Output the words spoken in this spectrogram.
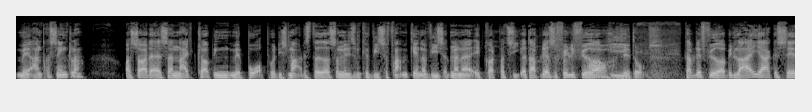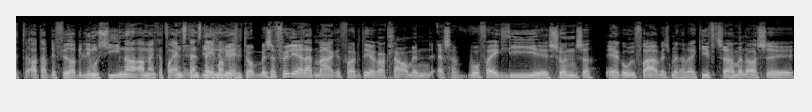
med andre singler, og så er det altså nightclubbing med bord på de smarte steder, så man ligesom kan vise sig frem igen og vise, at man er et godt parti. Og der bliver selvfølgelig fyret Åh, op oh, i... det er dumt. Der bliver fyret op i legejakkesæt, og der bliver fyret op i limousiner, og man kan få anstandsdamer Virkelig, med. virkelig dumt. Men selvfølgelig er der et marked for det, det er jeg godt klar over. Men altså, hvorfor ikke lige øh, sunde sig? Jeg går ud fra, at hvis man har været gift, så har man også øh,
